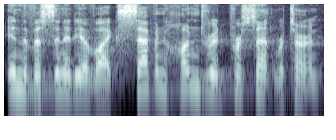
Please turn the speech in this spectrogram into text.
in the vicinity of like 700% return.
